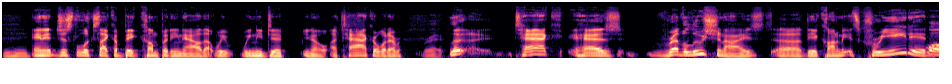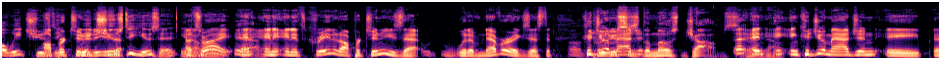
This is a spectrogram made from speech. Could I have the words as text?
and it just looks like a big company now that we we need to you know attack or whatever. Right. Look, uh, tech has revolutionized uh, the economy. It's created Well, we choose to- we choose that- to use it, you That's know? right, Yeah. and, and and it's created opportunities that would have never existed. Could you imagine the most jobs? uh, right and, and, and could you imagine a, a,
